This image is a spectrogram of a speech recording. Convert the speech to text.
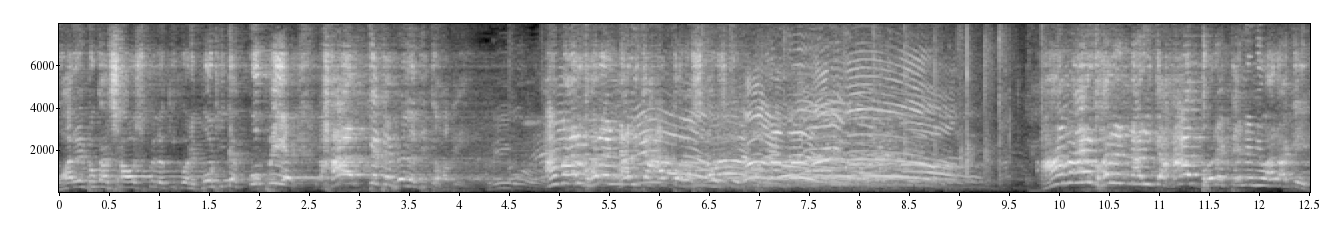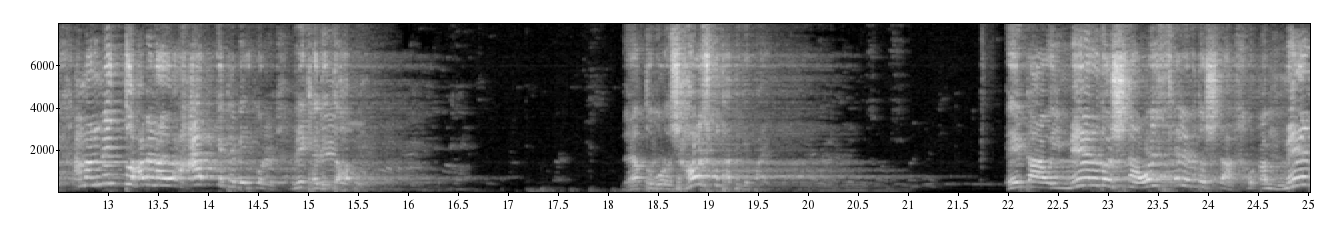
ঘরে ঢোকার সাহস পেল কি করে? বটিটা কুপিয়ে হাত কেটে ফেলে দিতে হবে। আমার ঘরের নারীকে হাত ধরার সাহস আমার ঘরের নারীকে হাত ধরে টেনে নেওয়ার আগে আমার মৃত্যু হবে না, ওর হাত কেটে বের করে রেখে দিতে হবে। এত বড় সাহস কোথা থেকে পায়? এটা ওই মেয়ের দোষ না ওই ছেলের দোষ না ওটা মেন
